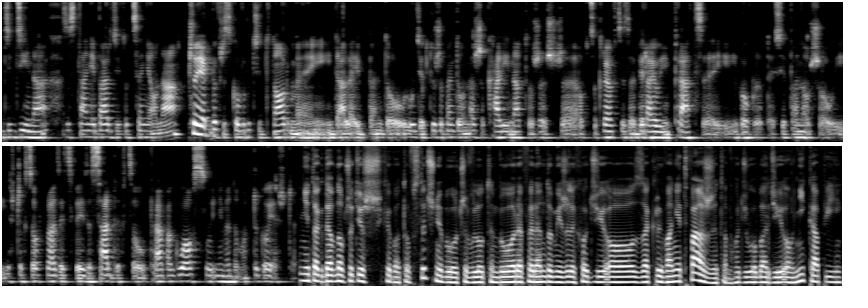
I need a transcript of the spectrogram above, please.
dziedzinach zostanie bardziej doceniona, czy jakby wszystko wróci do normy i dalej będą ludzie, którzy będą narzekali na to, że, że obcokrajowcy zabierają im pracę i w ogóle tutaj się panoszą i jeszcze chcą wprowadzać swoje zasady, chcą prawa głosu i nie wiadomo czego jeszcze. Nie tak dawno przecież chyba to w styczniu było, czy w lutym było referendum, jeżeli chodzi o zakrywanie twarzy. Tam chodziło bardziej o nikap i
